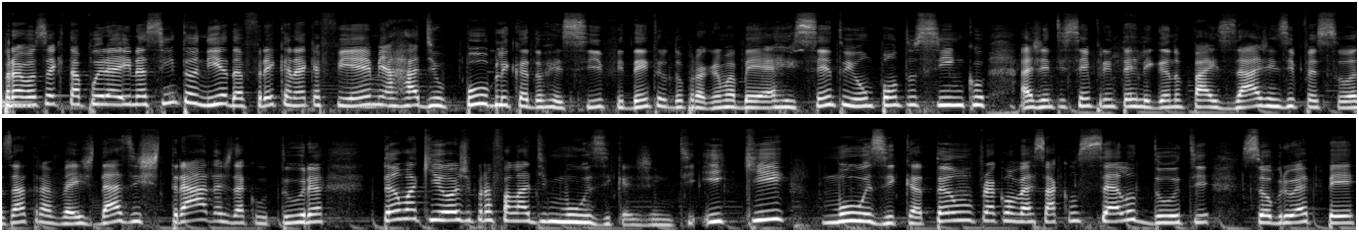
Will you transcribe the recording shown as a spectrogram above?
Para você que está por aí na sintonia da Freicaneca FM, a rádio pública do Recife, dentro do programa BR 101.5, a gente sempre interligando paisagens e pessoas através das estradas da cultura. Estamos aqui hoje para falar de música, gente. E que música! Estamos para conversar com Celo Dutti sobre o EP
